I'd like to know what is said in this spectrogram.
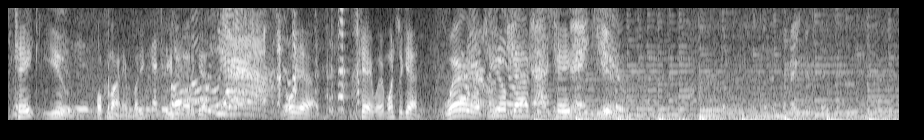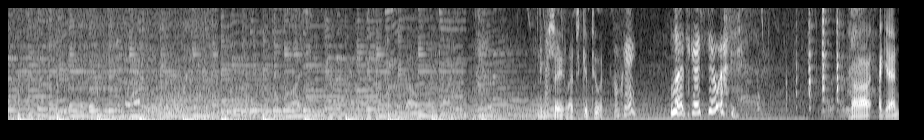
take, Take you? you. Oh, come on, everybody. We gotta do you can do that again. Oh, yeah. Oh, yeah. Okay, well, once again. Where, will geocaching, take, you? The And you say, let's get to it. Okay, let's get to it. Uh, again.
